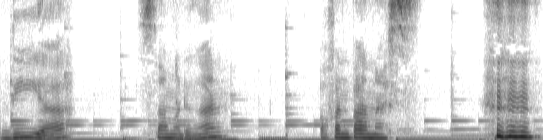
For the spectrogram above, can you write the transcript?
dia sama dengan oven panas.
